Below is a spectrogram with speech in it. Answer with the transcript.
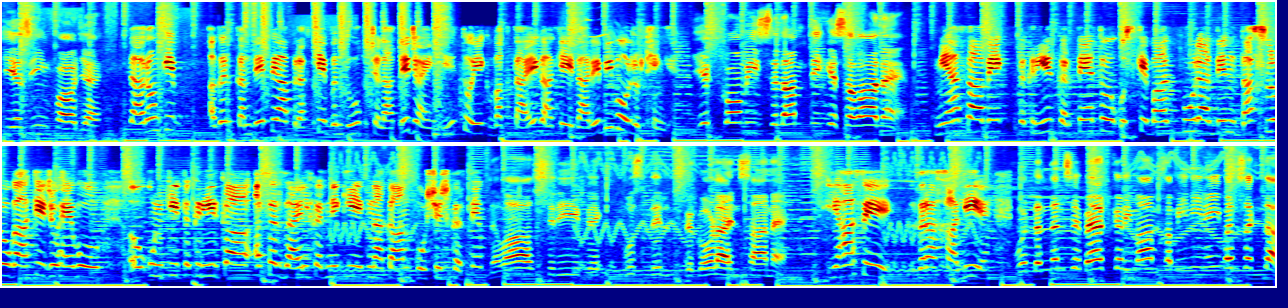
की अजीम फौज है। इदारों के अगर कंधे पे आप रख के बंदूक चलाते जाएँगे तो एक वक्त आएगा कि इदारे भी बोल उठेंगे। ये कौमी सलामती के सवाल हैं। मियाँ साहब एक तकरीर करते हैं तो उसके बाद पूरा दिन दस लोग आके जो है वो उनकी तकरीर का असर जायल करने की एक नाकाम कोशिश करते हैं। नवाज़ शरीफ एक बुजदिल बिगोड़ा इंसान है। यहाँ से जरा खाली है। वो लंदन से बैठकर इमाम खमीनी नहीं बन सकता।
